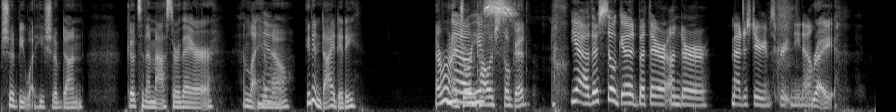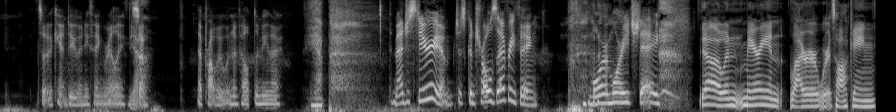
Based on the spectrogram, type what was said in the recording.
should be what he should have done. Go to the master there and let him Yeah. know. He didn't die, did he? Everyone at Jordan College still good? yeah, they're still good, but they're under magisterium scrutiny now, Right. so they can't do anything really. Yeah. So that probably wouldn't have helped them either. Yep. The magisterium just controls everything, more and more each day. Yeah, when Mary and Lyra were talking,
